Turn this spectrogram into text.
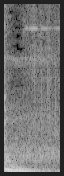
Oh.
